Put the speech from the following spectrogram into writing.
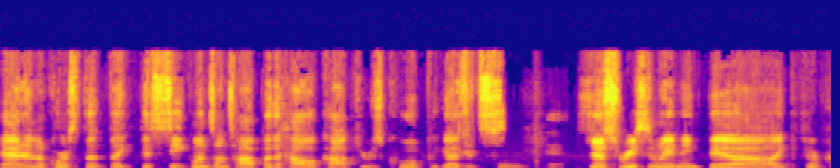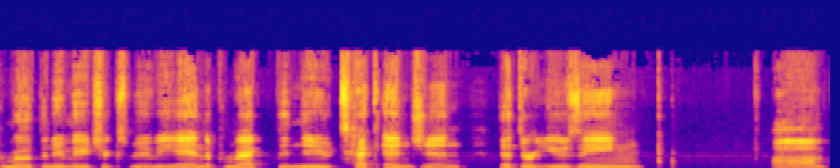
and, and of course the like the sequence on top of the helicopter is cool because it's ooh, yes. just recently. I think they uh, like to promote the new Matrix movie and to promote the new tech engine that they're using. Um,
